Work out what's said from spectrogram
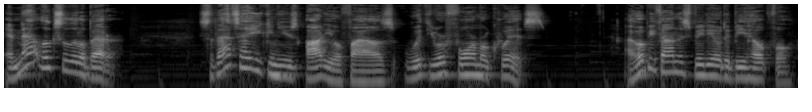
And that looks a little better. So that's how you can use audio files with your form or quiz. I hope you found this video to be helpful.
